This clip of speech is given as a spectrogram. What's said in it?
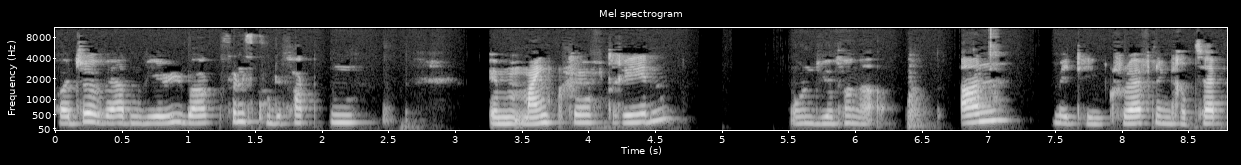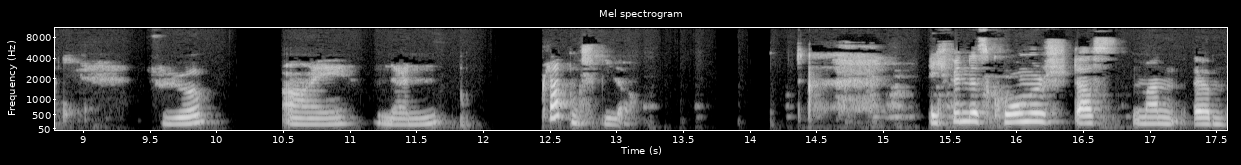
heute werden wir über fünf coole Fakten im Minecraft reden. Und wir fangen an mit dem Crafting-Rezept für einen Plattenspieler. Ich finde es komisch, dass man ähm,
